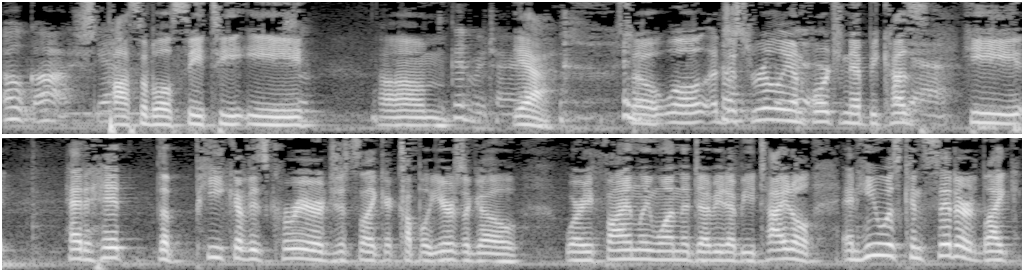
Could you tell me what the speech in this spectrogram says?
Oh gosh. Yeah. possible CTE. Um, Good return. yeah. So, well, uh, just really unfortunate because Yeah. he had hit the peak of his career just like a couple years ago where he finally won the WWE title. And he was considered like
